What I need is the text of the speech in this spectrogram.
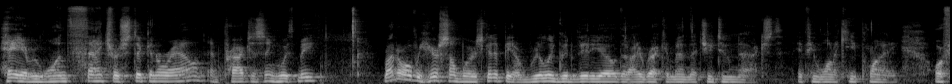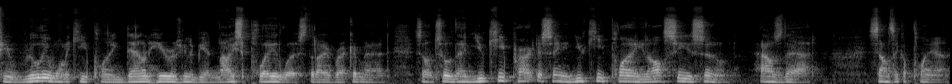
Hey everyone, thanks for sticking around and practicing with me. Right over here somewhere is going to be a really good video that I recommend that you do next if you want to keep playing. Or if you really want to keep playing, down here is going to be a nice playlist that I recommend. So until then, you keep practicing and you keep playing, and I'll see you soon. How's that? Sounds like a plan.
